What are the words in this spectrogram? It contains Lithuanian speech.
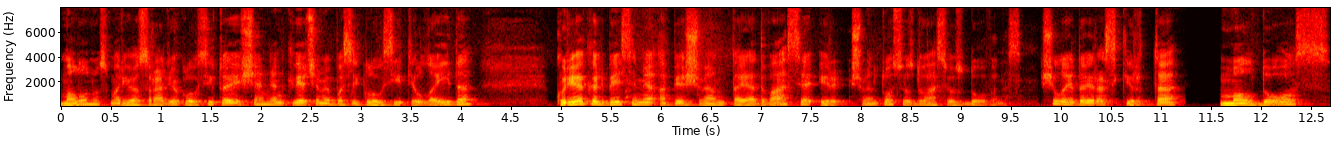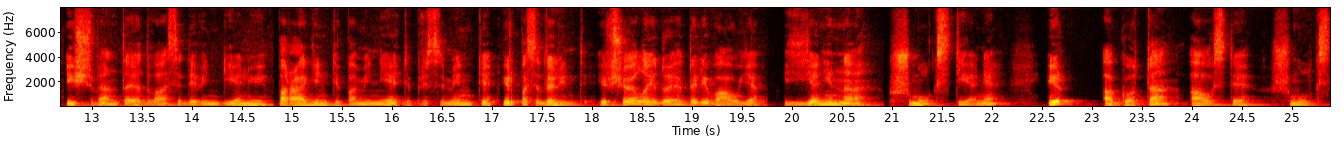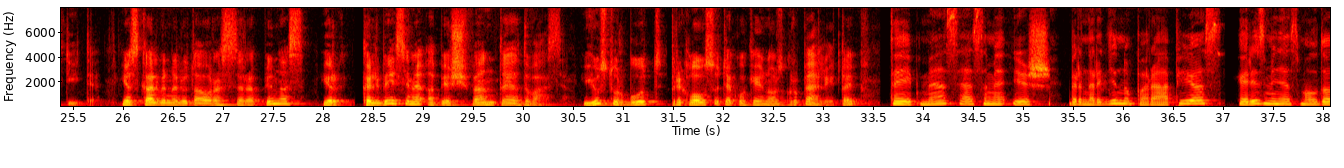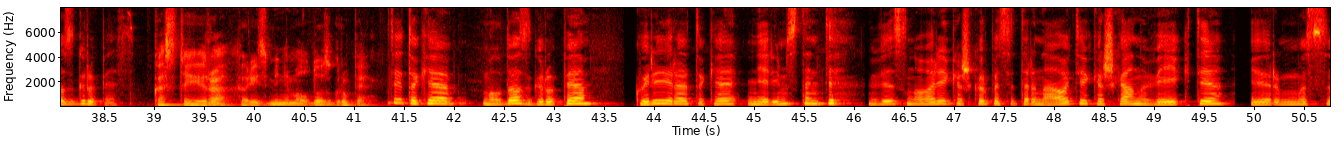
Malonus Marijos radio klausytojai, šiandien kviečiame pasiklausyti laidą, kurioje kalbėsime apie šventąją dvasę ir šventosios dvasios dovanas. Ši laida yra skirta maldos į šventąją dvasę devindieniui paraginti, paminėti, prisiminti ir pasidalinti. Ir šioje laidoje dalyvauja Janina Šmulkstienė ir Agota Austė Šmulkstytė. Jas kalbina Liutauras Serapinas ir kalbėsime apie šventąją dvasę. Jūs turbūt priklausote kokiai nors grupeliai, taip? Taip, mes esame iš Bernardinų parapijos charizminės maldos grupės. Kas tai yra charizminė maldos grupė? Tai tokia maldos grupė, kuri yra tokia nerimstanti, vis nori kažkur pasitarnauti, kažką nuveikti ir mus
